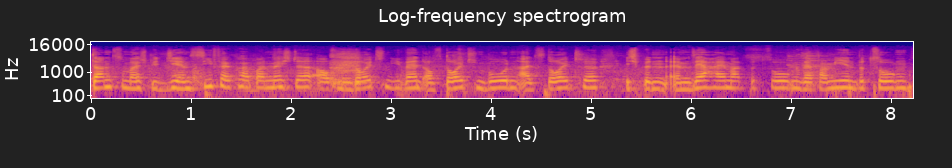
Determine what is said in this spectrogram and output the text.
dann zum Beispiel GMC verkörpern möchte auf einem deutschen Event, auf deutschem Boden als Deutsche. Ich bin ähm, sehr heimatbezogen, sehr familienbezogen.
